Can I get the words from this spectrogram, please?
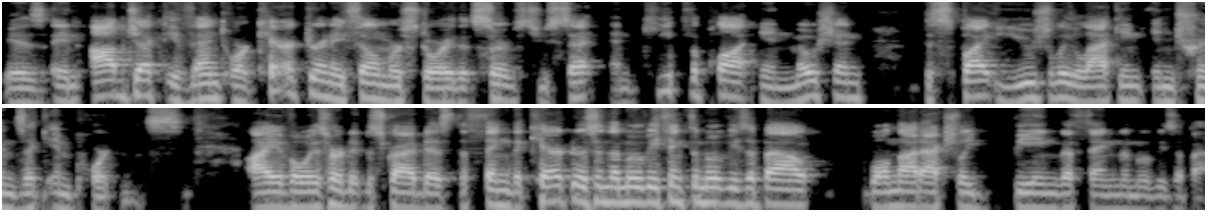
is an object, event, or character in a film or story that serves to set and keep the plot in motion, despite usually lacking intrinsic importance. I have always heard it described as the thing the characters in the movie think the movie's about, while not actually being the thing the movie's about.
